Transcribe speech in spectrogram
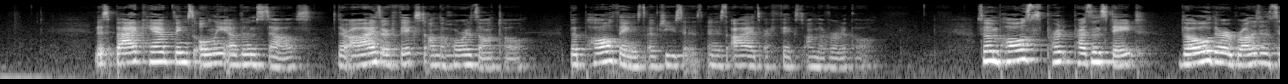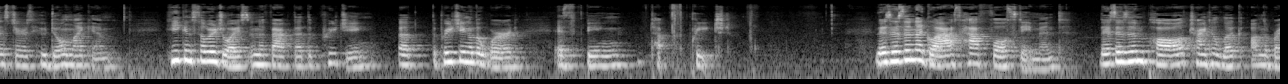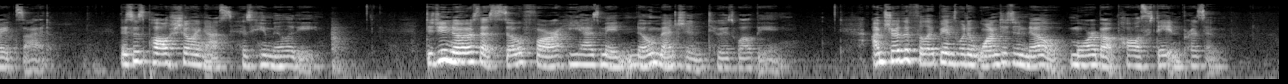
This bad camp thinks only of themselves. Their eyes are fixed on the horizontal, but Paul thinks of Jesus, and his eyes are fixed on the vertical. So, in Paul's present state, though there are brothers and sisters who don't like him, he can still rejoice in the fact that the preaching, the preaching of the word is being t- preached. This isn't a glass half full statement. This isn't Paul trying to look on the bright side. This is Paul showing us his humility. Did you notice that so far he has made no mention to his well being? I'm sure the Philippians would have wanted to know more about Paul's state in prison.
